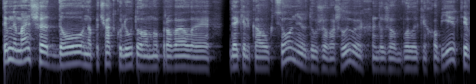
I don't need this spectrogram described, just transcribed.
Тим не менше, до на початку лютого ми провели декілька аукціонів, дуже важливих, дуже великих об'єктів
